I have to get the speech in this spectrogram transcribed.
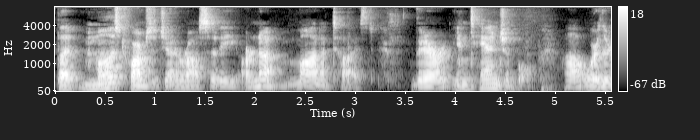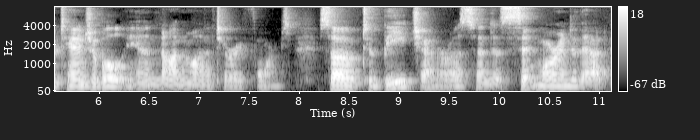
but most forms of generosity are not monetized. They're intangible, uh, or they're tangible in non monetary forms. So to be generous and to sit more into that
